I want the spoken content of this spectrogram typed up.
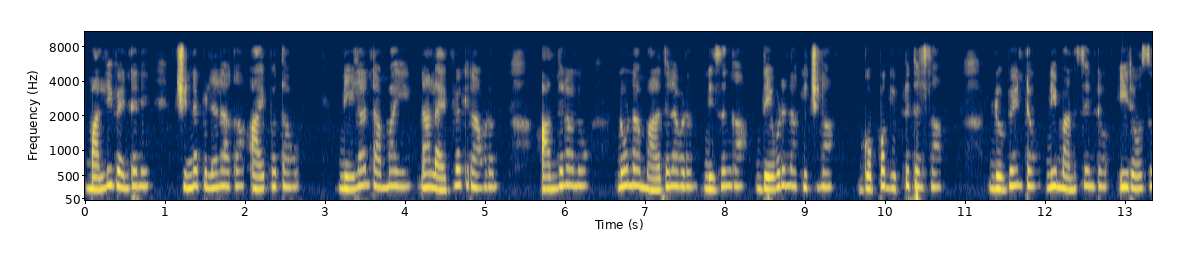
మళ్ళీ వెంటనే చిన్న పిల్లలాగా అయిపోతావు. నీలాంటి అమ్మాయి నా లైఫ్లోకి రావడం అందులోనూ నువ్వు నా మరదలవ్వడం నిజంగా దేవుడు నాకు ఇచ్చిన గొప్ప గిఫ్ట్ తెలుసా? నువ్వేంటో నీ మనసేంటో ఈరోజు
